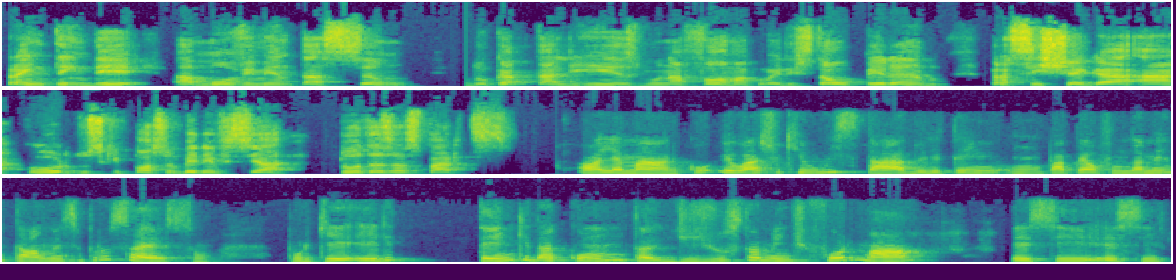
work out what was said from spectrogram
para entender a movimentação do capitalismo, na forma como ele está operando, para se chegar a acordos que possam beneficiar todas as partes? Olha, Marco, eu acho que o Estado ele tem um papel fundamental nesse processo, porque ele tem que dar conta de justamente formar esse, esse,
